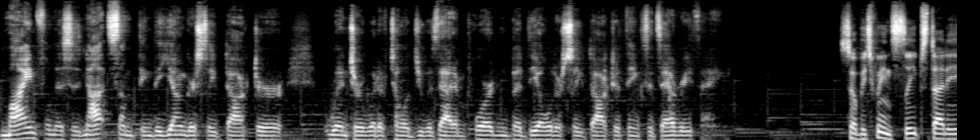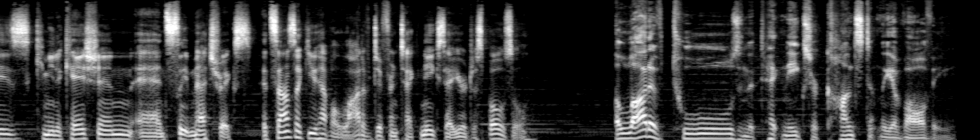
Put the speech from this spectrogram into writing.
Mindfulness is not something the younger sleep doctor Winter would have told you was that important, but the older sleep doctor thinks it's everything. So, between sleep studies, communication, and sleep metrics, it sounds like you have a lot of different techniques at your disposal. A lot of tools and the techniques are constantly evolving.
